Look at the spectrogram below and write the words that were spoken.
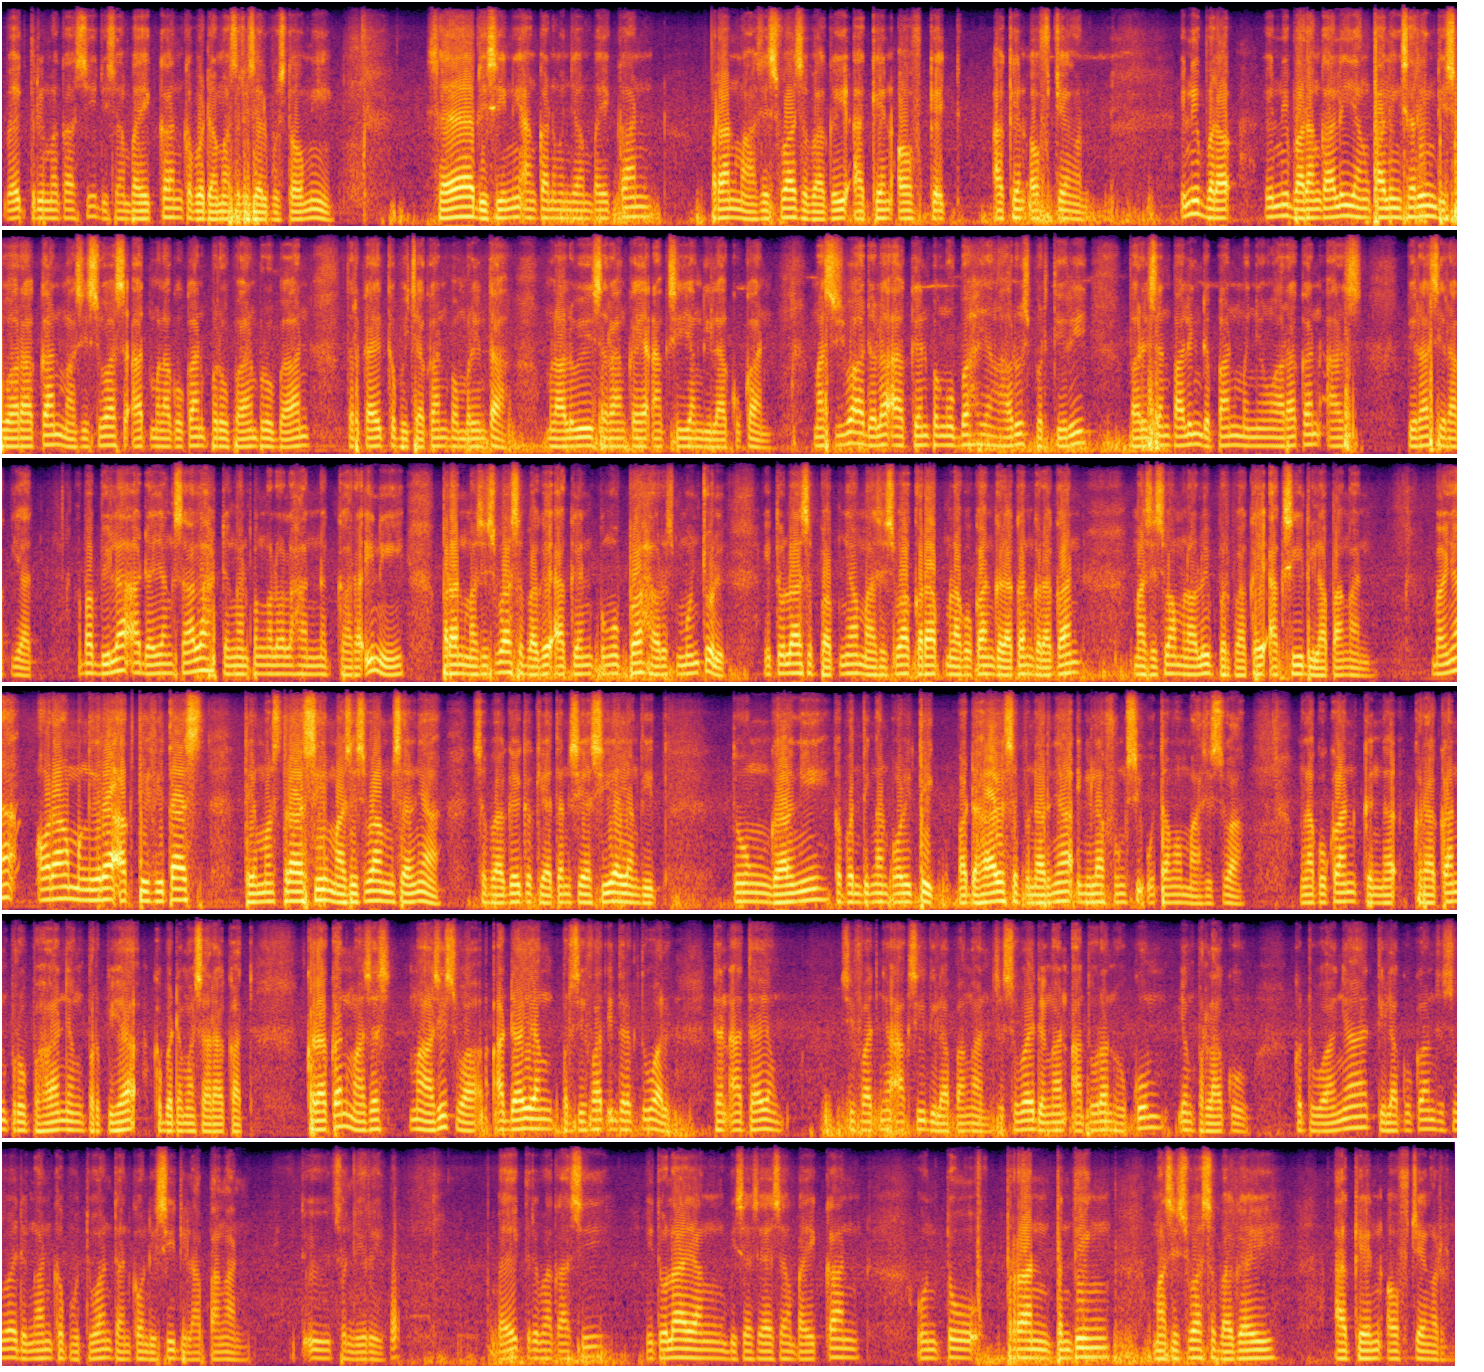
Baik, terima kasih disampaikan kepada Mas Rizal Bustomi. Saya di sini akan menyampaikan peran mahasiswa sebagai agen of agen of change. Ini ini barangkali yang paling sering disuarakan mahasiswa saat melakukan perubahan-perubahan terkait kebijakan pemerintah melalui serangkaian aksi yang dilakukan. Mahasiswa adalah agen pengubah yang harus berdiri barisan paling depan menyuarakan aspirasi rakyat. Apabila ada yang salah dengan pengelolaan negara ini, peran mahasiswa sebagai agen pengubah harus muncul. Itulah sebabnya mahasiswa kerap melakukan gerakan-gerakan mahasiswa melalui berbagai aksi di lapangan. Banyak orang mengira aktivitas demonstrasi mahasiswa misalnya sebagai kegiatan sia-sia yang ditunggangi kepentingan politik, padahal sebenarnya inilah fungsi utama mahasiswa melakukan gerakan perubahan yang berpihak kepada masyarakat. Gerakan mahasiswa ada yang bersifat intelektual dan ada yang sifatnya aksi di lapangan sesuai dengan aturan hukum yang berlaku. Keduanya dilakukan sesuai dengan kebutuhan dan kondisi di lapangan. Itu sendiri. Baik, terima kasih. Itulah yang bisa saya sampaikan untuk peran penting mahasiswa sebagai agen of change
